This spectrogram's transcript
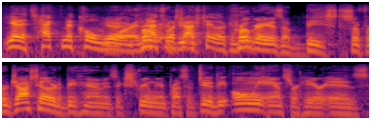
yet a technical Yeah, war, and Prograis- that's what dude, Josh Taylor can do. Is a beast. So for Josh Taylor to beat him is extremely impressive. Dude, the only answer here is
